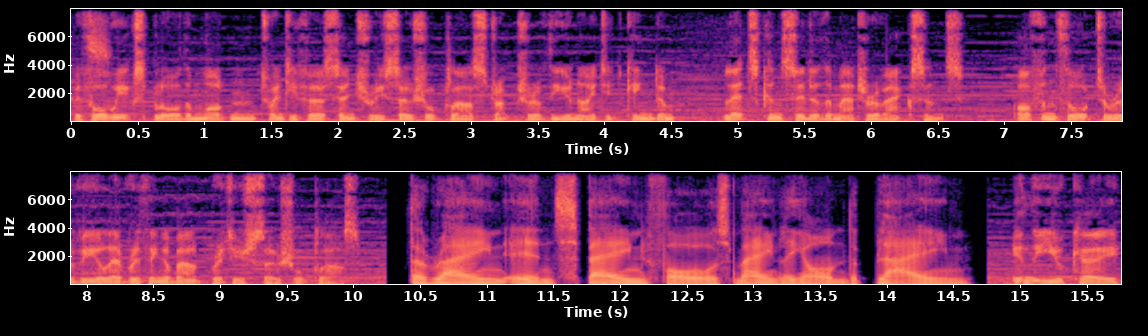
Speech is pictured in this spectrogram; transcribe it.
before we explore the modern 21st century social class structure of the United Kingdom, let's consider the matter of accents, often thought to reveal everything about British social class. The rain in Spain falls mainly on the plain. In the UK,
